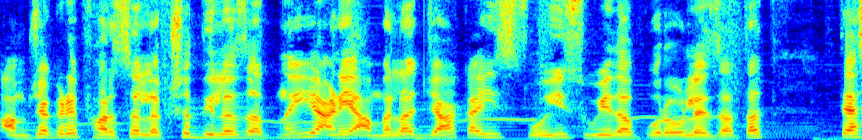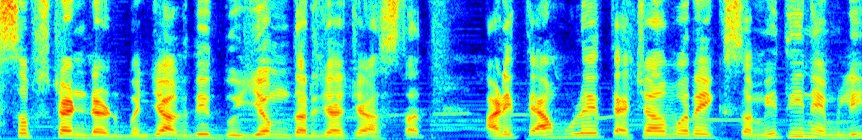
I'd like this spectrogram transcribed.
आमच्याकडे फारसं लक्ष दिलं जात नाही आणि आम्हाला ज्या काही सोयी सुविधा पुरवल्या जातात त्या सबस्टँडर्ड म्हणजे अगदी दुय्यम दर्जाच्या असतात. आणि त्यामुळे त्याच्यावर एक समिती नेमली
